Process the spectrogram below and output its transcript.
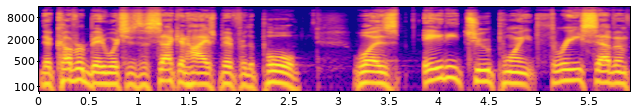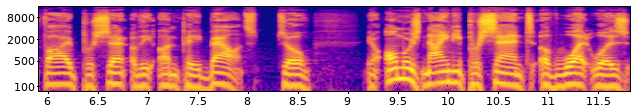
The cover bid, which is the second highest bid for the pool, was 82.375% of the unpaid balance. So, you know, almost 90% of what was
